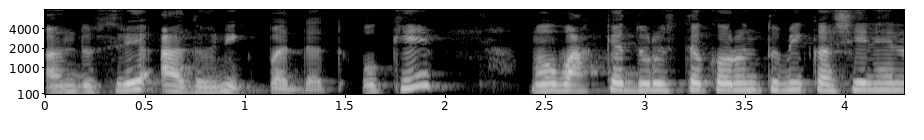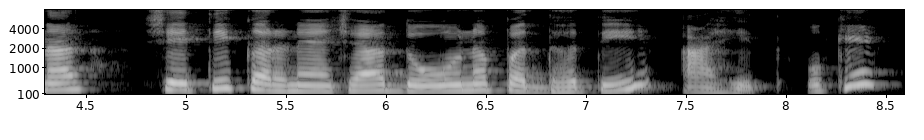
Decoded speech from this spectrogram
आणि दुसरी आधुनिक पद्धत. ओके? मग वाक्य दुरुस्त करून तुम्ही कशी लिहिणार? शेती करण्याच्या दोन पद्धती आहेत. ओके?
